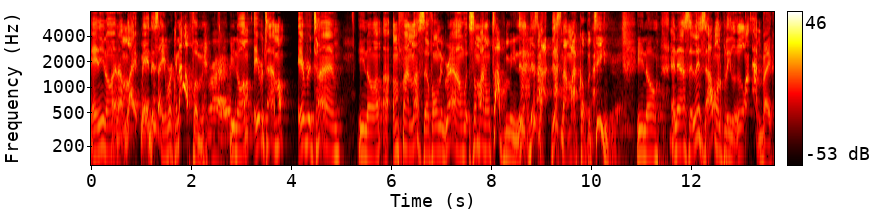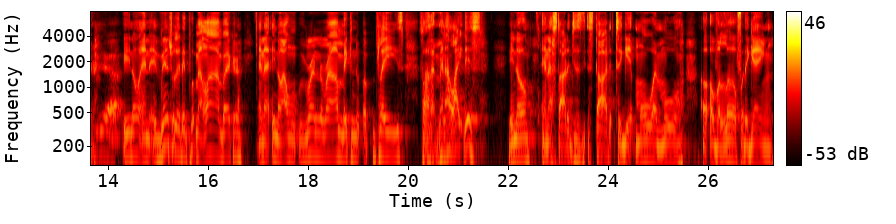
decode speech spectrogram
And you know, and I'm like, man, this ain't working out for me. Right. You know, I'm every time I'm every time. You know, I'm, I'm finding myself on the ground with somebody on top of me. This, this not this not my cup of tea. You know, and then I said, listen, I want to play linebacker. Yeah. You know, and eventually they put me at linebacker, and I, you know, I was running around making uh, plays. So I was like, man, I like this you know, and I started just started to get more and more of a love for the game,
